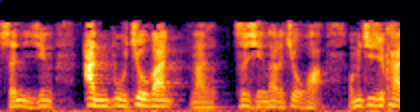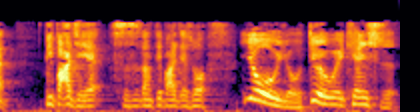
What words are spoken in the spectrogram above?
神已经按部就班来执行他的旧话。我们继续看第八节，十四章第八节说，又有第二位天使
